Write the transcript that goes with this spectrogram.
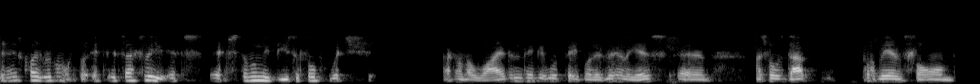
it is quite remote, but it's it's actually it's it's stunningly beautiful, which I don't know why I didn't think it would be, but it really is. Um, I suppose that probably informed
